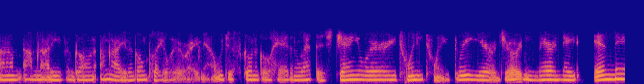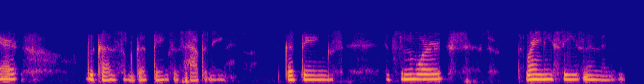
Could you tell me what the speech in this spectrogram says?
um, i'm not even going i'm not even going to play with it right now. We're just going to go ahead and let this january 2023 year of jordan marinate in there because some good things is happening. Good things it's in the works. Rainy season in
